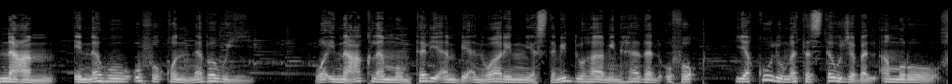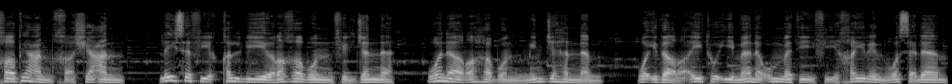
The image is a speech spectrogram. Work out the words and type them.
نعم إنه أفق نبوي. وإن عقلا ممتلئا بأنوار يستمدها من هذا الأفق يقول متى استوجب الأمر خاضعا خاشعا ليس في قلبي رغب في الجنة ولا رهب من جهنم. وإذا رأيت إيمان أمتي في خير وسلام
